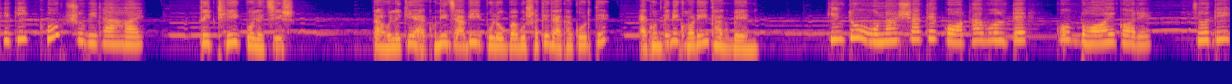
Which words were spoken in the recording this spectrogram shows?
থেকেই খুব সুবিধা হয়। তুই ঠিক বলেছিস। তাহলে কি এখনই যাবি পুলকবাবুর সাথে দেখা করতে? এখন তিনি ঘরেই থাকবেন। কিন্তু ওনার সাথে কথা বলতে খুব ভয় করে। যদি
